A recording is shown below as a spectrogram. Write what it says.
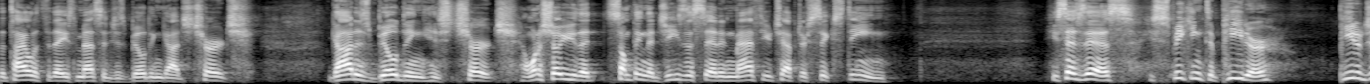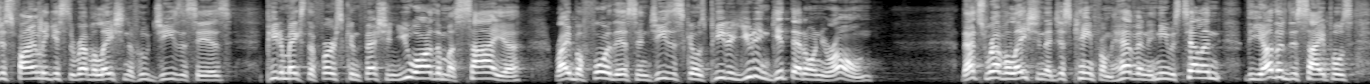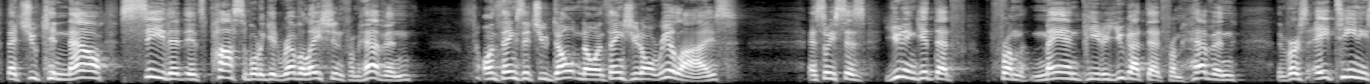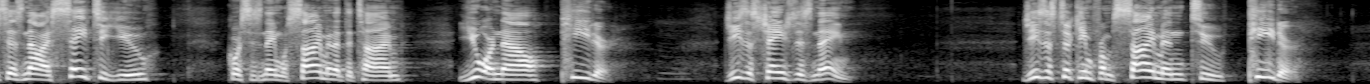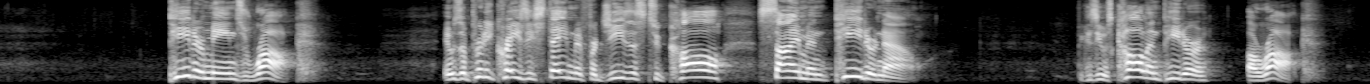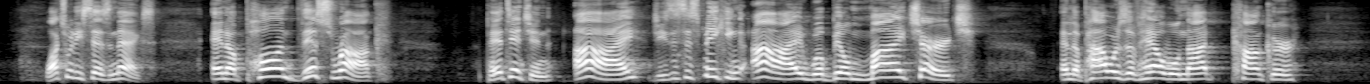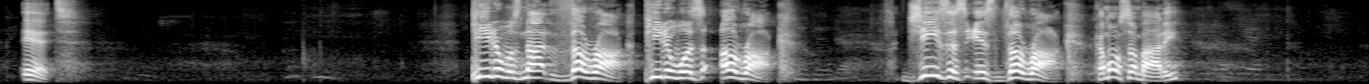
The title of today's message is Building God's Church. God is building his church. I want to show you that something that Jesus said in Matthew chapter 16. He says this, he's speaking to Peter. Peter just finally gets the revelation of who Jesus is. Peter makes the first confession, You are the Messiah, right before this. And Jesus goes, Peter, you didn't get that on your own. That's revelation that just came from heaven. And he was telling the other disciples that you can now see that it's possible to get revelation from heaven on things that you don't know and things you don't realize. And so he says, You didn't get that from man, Peter, you got that from heaven. In verse 18, he says, Now I say to you, of course, his name was Simon at the time, you are now Peter. Jesus changed his name. Jesus took him from Simon to Peter. Peter means rock. It was a pretty crazy statement for Jesus to call Simon Peter now because he was calling Peter a rock. Watch what he says next. And upon this rock, pay attention, I, Jesus is speaking, I will build my church and the powers of hell will not conquer it. Peter was not the rock, Peter was a rock. Jesus is the rock. Come on, somebody.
